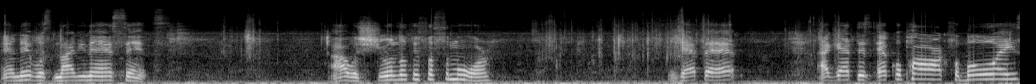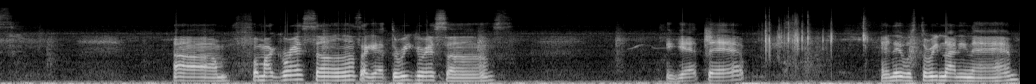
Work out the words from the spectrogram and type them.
And it was 99 cents. I was sure looking for some more. Got that. I got this Echo Park for boys. Um, for my grandsons. I got three grandsons. I got that. And it was $3.99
